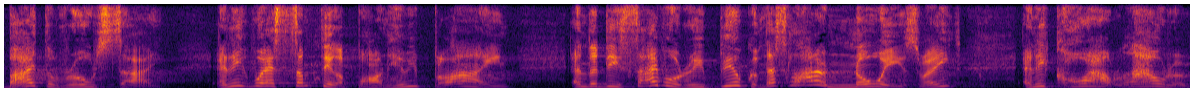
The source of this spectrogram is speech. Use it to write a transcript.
by the roadside, and he wears something upon him, he's blind. And the disciple rebuked him. That's a lot of noise, right? And he called out louder,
